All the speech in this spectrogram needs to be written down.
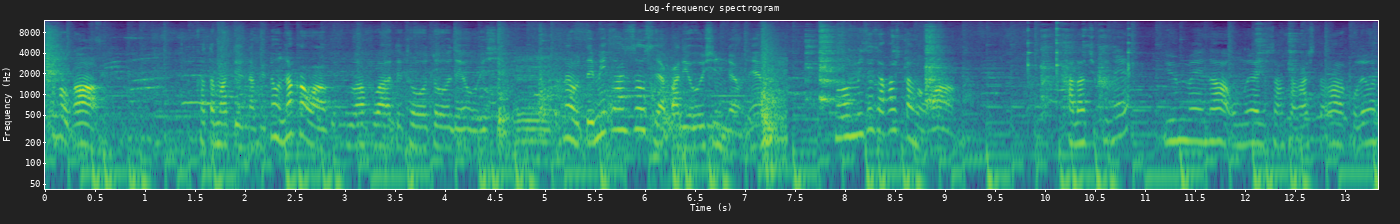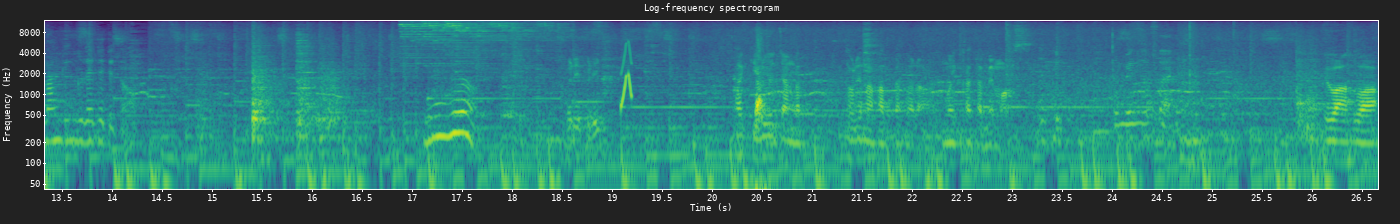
外が固まってるんだけど、中はふわふわでトロトロで美味しい。えなのでデミグラスソースやっぱり美味しいんだよねこのお店探したのは原宿で有名なオムライスさん探したらこれがランキングで出てたうんー、フリフリさっきルーちゃんが取れなかったからもう一回食べます。ごめんなさい。ふわふわ。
